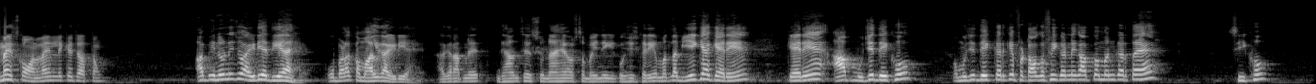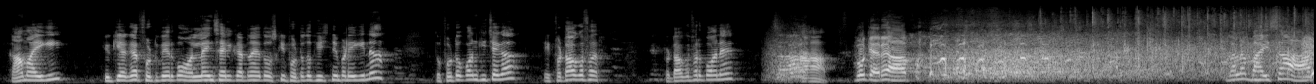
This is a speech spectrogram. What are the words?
मैं इसको ऑनलाइन लेके जाता हूँ। अब इन्होंने जो आइडिया दिया है वो बड़ा कमाल का आइडिया है। अगर आपने ध्यान से सुना है और समझने की कोशिश करी है मतलब ये क्या कह रहे हैं? कह रहे हैं आप मुझे देखो और मुझे देख करके फोटोग्राफी करने का आपका मन करता है? सीखो काम आएगी क्योंकि अगर फुटवेयर को ऑनलाइन सेल करना है तो उसकी फ़ोटो तो खींचनी पड़ेगी ना। तो फ़ोटो कौन खींचेगा? एक फोटोग्राफर फोटोग्राफर कौन है? आप वो कह रहे हैं आप। मतलब भाई साहब,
